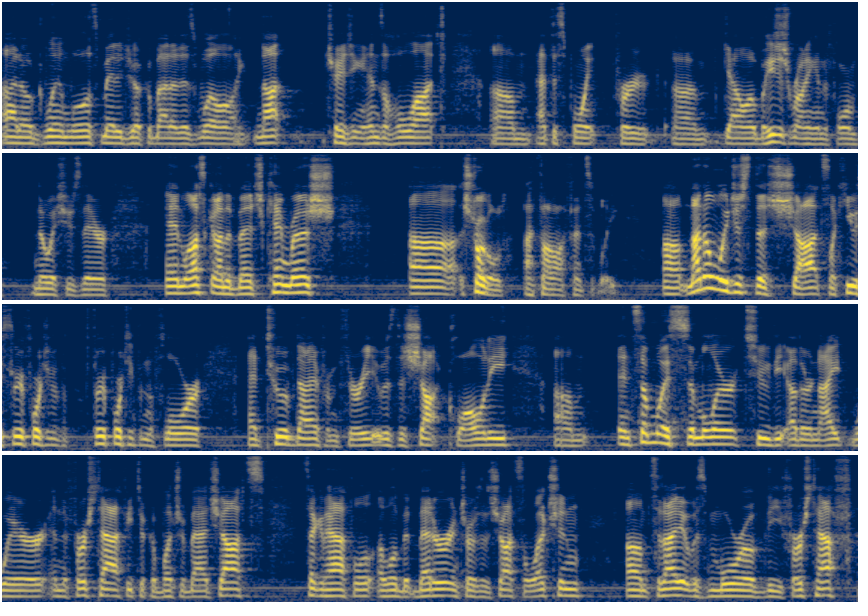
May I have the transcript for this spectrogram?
I know Glenn Willis made a joke about it as well, like not changing ends a whole lot um, at this point for um, Gallo, but he's just running into form. No issues there. And last guy on the bench, Cam Reddish, uh, struggled, I thought, offensively. Um, not only just the shots, like he was 3 14, 3 14 from the floor and 2 of 9 from 3, it was the shot quality um, in some ways, similar to the other night, where in the first half he took a bunch of bad shots. Second half a little bit better in terms of the shot selection. Um, tonight it was more of the first half,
